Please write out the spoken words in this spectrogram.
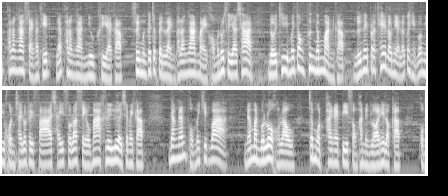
ำพลังงานแสงอาทิตย์ และพลังงานนิวเคลียร์ครับ ซึ่งมันก็จะเป็นแหล่งพลังงานใหม่ของมนุษยชาติ โดยที่ไม่ต้องพึ่งน้ำมันครับ หรือในประเทศเราเนี่ยเราก็เห็นว่ามีคนใช้รถไฟฟ้าใช้โซลาเซลล์มากขึ้นเรื่อยๆใช่ไหมครับ ดังนั้นผมไม่คิดว่าน้ำมันบนโลกของเราจะหมดภายในปี 2100 นี่หรอกครับ ผม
